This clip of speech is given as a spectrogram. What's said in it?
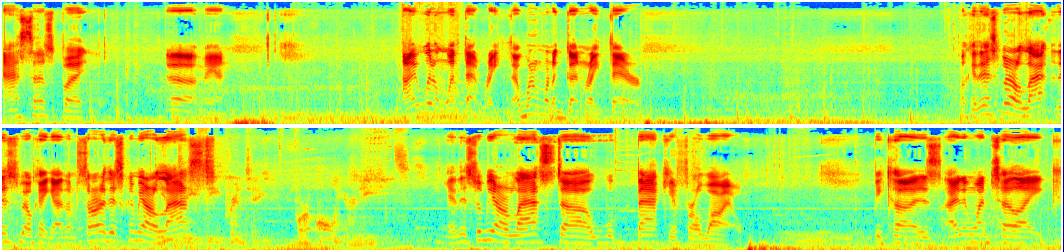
access, but uh man, I wouldn't want that right. I wouldn't want a gun right there. Okay, this will be our last. This will be okay, guys. I'm sorry. This is gonna be our last. Printing for all your needs. Yeah, this will be our last uh, back here for a while. Because I didn't want to, like...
